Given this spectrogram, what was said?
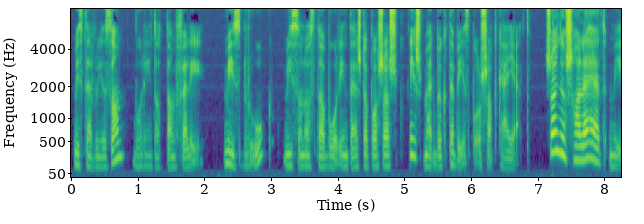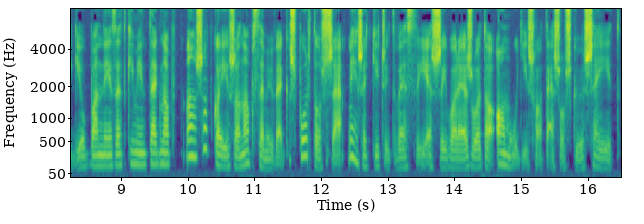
Mr. Wilson, bolintottam felé. Miss Brooke viszonozta a bólintást a pasas, és megbökte baseball sapkáját. Sajnos, ha lehet, még jobban nézett ki, mint tegnap. A sapka és a napszemüveg sportossá és egy kicsit veszélyessé varázsolta amúgy is hatásos külsejét.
